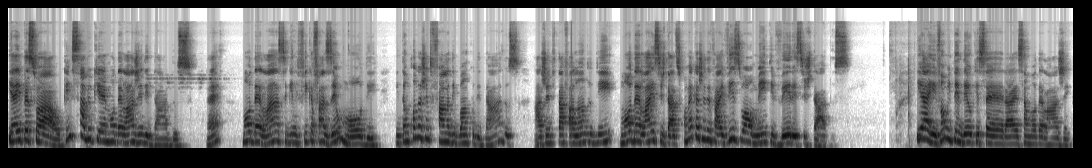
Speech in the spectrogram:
E aí, pessoal, quem sabe o que é modelagem de dados, né? Modelar significa fazer um molde. Então, quando a gente fala de banco de dados, a gente está falando de modelar esses dados. Como é que a gente vai visualmente ver esses dados? E aí, vamos entender o que será essa modelagem?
